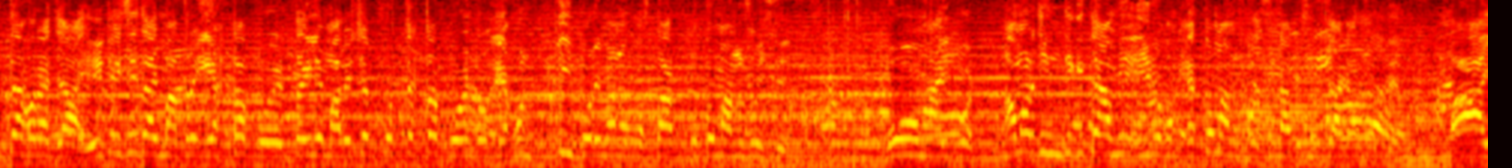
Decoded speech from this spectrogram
চিন্তা করা যায়। এইটাই যে যায় মাত্র একটা পয়েন্ট তাইলে মালয়েশিয়ার প্রত্যেকটা পয়েন্ট এখন কি পরিমাণ অবস্থা? কত মানুষ হয়েছে ও মাই আমার জিন্দিগিতে আমি এইরকম এত মানুষ দেখছি না কোনো জায়গার মধ্যে। ভাই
